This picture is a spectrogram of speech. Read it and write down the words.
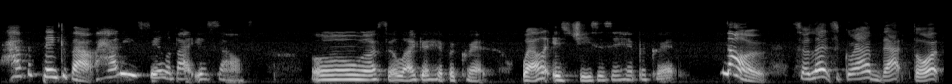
have a think about how do you feel about yourself? Oh, I feel like a hypocrite. Well, is Jesus a hypocrite? No. So let's grab that thought,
